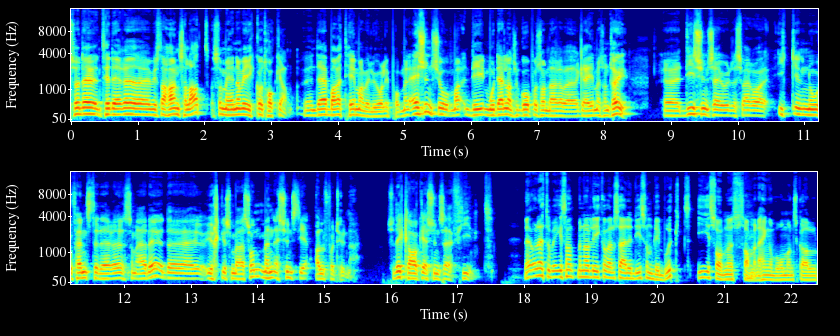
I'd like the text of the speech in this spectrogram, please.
Så det, til dere, hvis dere har en salat, så mener vi ikke å tråkke den. Det er bare et tema vi lurer litt på. Men jeg syns jo de modellene som går på sånn der eh, greier med sånn tøy, de syns jeg jo dessverre Ikke noe offens til dere som er det, det er yrket som er sånn, men jeg syns de er altfor tynne. Så det klarer ikke jeg synes er fint. Nei, og nettopp, ikke sant? Men allikevel så er det de som blir brukt i sånne sammenhenger hvor man skal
